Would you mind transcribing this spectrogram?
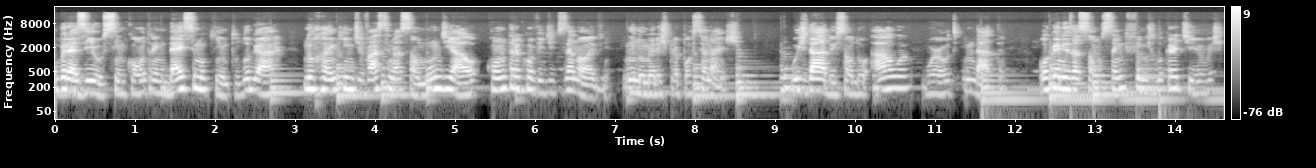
O Brasil se encontra em 15º lugar no ranking de vacinação mundial contra a Covid-19, em números proporcionais. Os dados são do Our World in Data, organização sem fins lucrativos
